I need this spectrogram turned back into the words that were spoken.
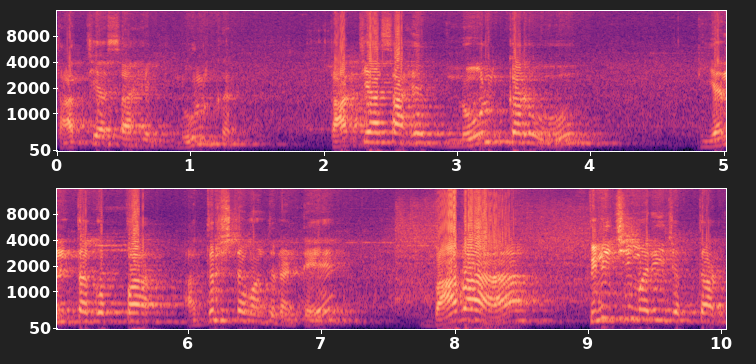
తాత్యాసాహెబ్ నూల్కర్. తాత్యా సాహెబ్ నూల్కరు ఎంత గొప్ప అదృష్టవంతుడంటే బాబా పిలిచి మరీ చెప్తాడు.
